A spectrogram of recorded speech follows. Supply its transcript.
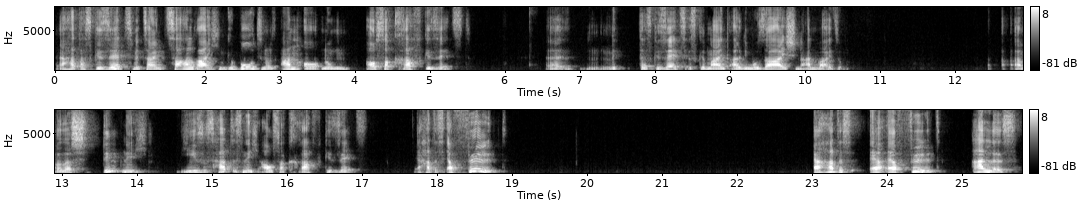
Er hat das Gesetz mit seinen zahlreichen Geboten und Anordnungen außer Kraft gesetzt. Äh, mit das Gesetz ist gemeint all die mosaischen Anweisungen. Aber das stimmt nicht. Jesus hat es nicht außer Kraft gesetzt. Er hat es erfüllt. Er hat es, er erfüllt alles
